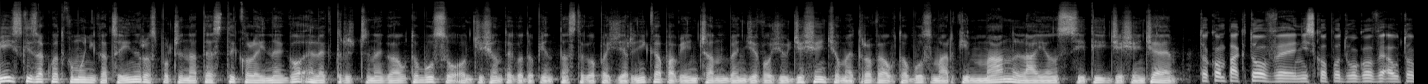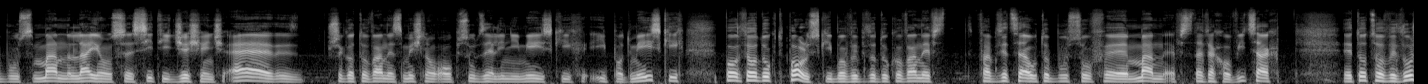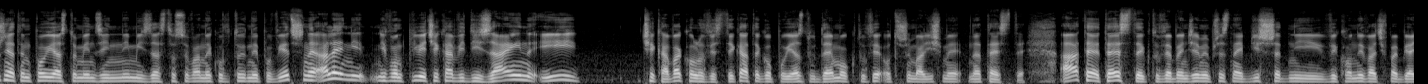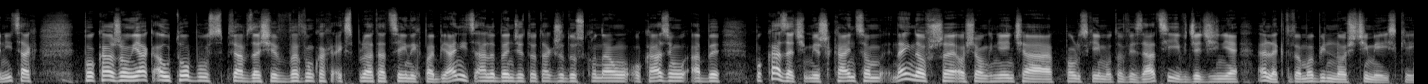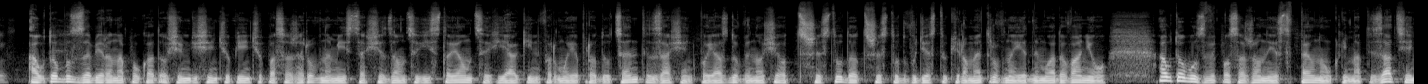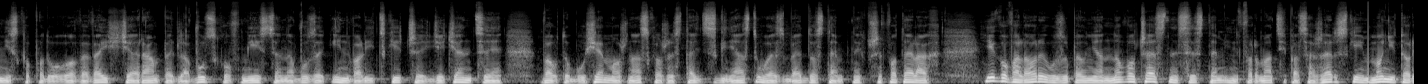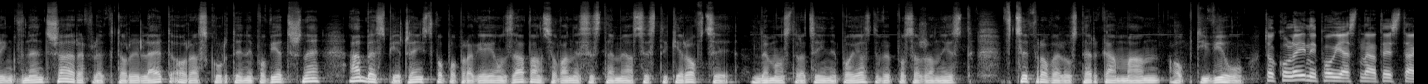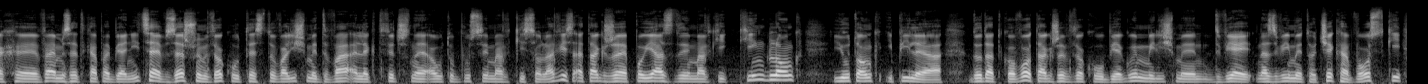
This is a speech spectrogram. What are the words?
Miejski Zakład Komunikacyjny rozpoczyna testy kolejnego elektrycznego autobusu. Od 10 do 15 października Pawieńczan będzie woził 10-metrowy autobus marki MAN Lions City 10E. To kompaktowy, niskopodłogowy autobus MAN Lions City 10E, y, przygotowany z myślą o obsłudze linii miejskich i podmiejskich. Produkt polski, bo wyprodukowany w fabryce autobusów y, MAN w Stawachowicach. Y, To, co wyróżnia ten pojazd, to m.in. zastosowane kurtyny powietrzne, ale nie- niewątpliwie ciekawy design i ciekawa kolorystyka tego pojazdu demo, który otrzymaliśmy na testy. A te testy, które będziemy przez najbliższe dni wykonywać w Pabianicach, pokażą jak autobus sprawdza się w warunkach eksploatacyjnych Pabianic, ale będzie to także doskonałą okazją, aby pokazać mieszkańcom najnowsze osiągnięcia polskiej motoryzacji w dziedzinie elektromobilności miejskiej. Autobus zabiera na pokład 85 pasażerów na miejscach siedzących i stojących. Jak informuje producent, zasięg pojazdu wynosi od 300 do 320 km na jednym ładowaniu. Autobus wyposażony jest w pełną klimatyzację, niskopodłogowe wejście, rampę dla wózków, miejsce na wózek inwalidzki czy dziecięcy. W autobusie można skorzystać z gniazd USB dostępnych przy fotelach. Jego walory uzupełnia nowoczesny system informacji pasażerskiej, monitoring wnętrza, reflektory LED oraz kurtyny powietrzne, a bezpieczeństwo poprawiają zaawansowane systemy asysty kierowcy. Demonstracyjny pojazd wyposażony jest w cyfrowe lusterka MAN OptiView. To kolejny pojazd na testach w MZK Pabianice. W zeszłym roku testowaliśmy dwa elektryczne autobusy marki Solaris, a także pojazdy marki Kinglong, Yutong i Pilea. Dodatkowo także w roku ubiegłym mieliśmy dwie, nazwijmy to ciekawostki,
